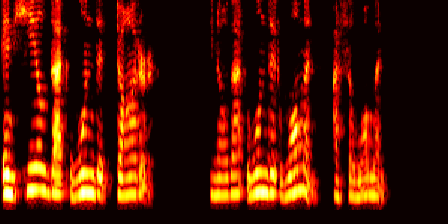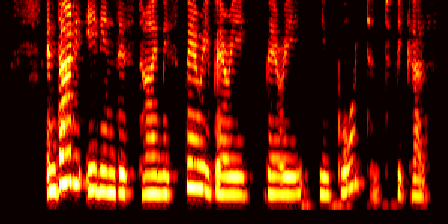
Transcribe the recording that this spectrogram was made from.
and heal that wounded daughter, you know, that wounded woman as a woman. And that in this time is very, very, very important because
